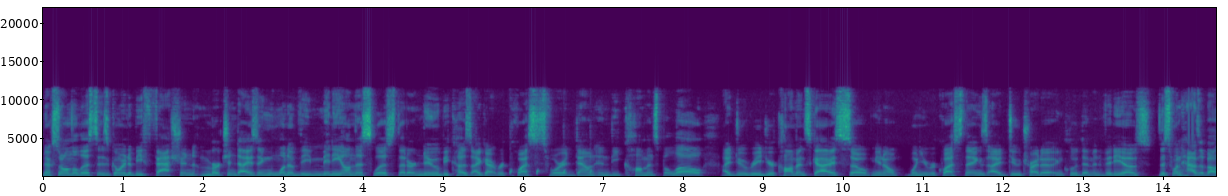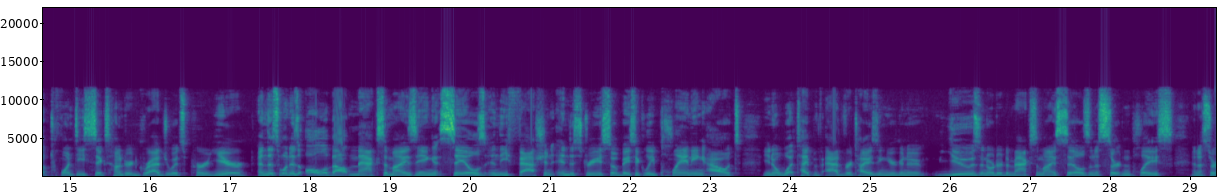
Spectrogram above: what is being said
Next one on the list is going to be fashion merchandising, one of the many on this list that are new because I got requests for it down in the comments below. I do read your comments, guys, so, you know, when you request things, I do try to include them in videos. This one has about 2,600 graduates per year, and this one is all about maximizing sales in the fashion industry, so basically planning out, you know, what type of advertising you're gonna use in order to maximize sales in a certain place in a certain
